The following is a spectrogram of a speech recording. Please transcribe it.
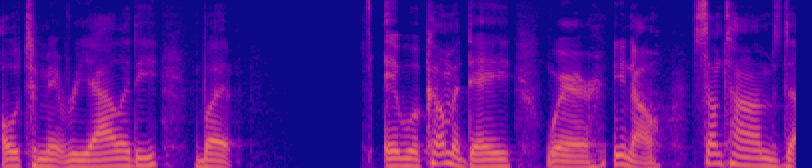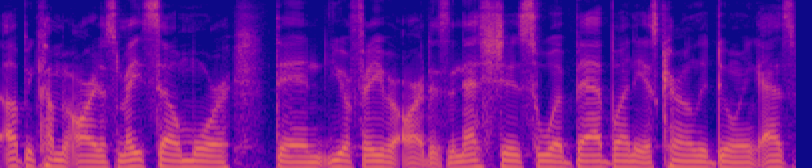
ultimate reality. But it will come a day where you know sometimes the up and coming artist may sell more than your favorite artist, and that's just what Bad Bunny is currently doing. As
